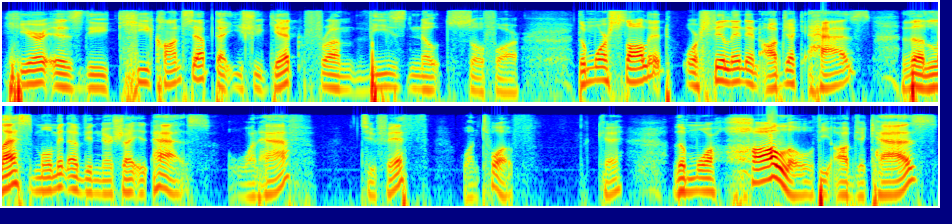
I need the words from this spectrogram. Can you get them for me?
here is the key concept that you should get from these notes so far. The more solid or fill in an object has, the less moment of inertia it has. 1 half, 2 fifth, 1 twelfth. Okay. The more hollow the object has,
